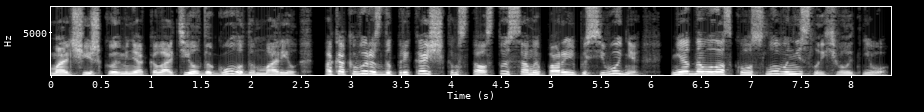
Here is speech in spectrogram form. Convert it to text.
Мальчишка он меня колотил да голодом морил, а как вырос да приказчиком стал, с той самой поры и по сегодня ни одного ласкового слова не слыхивал от него.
